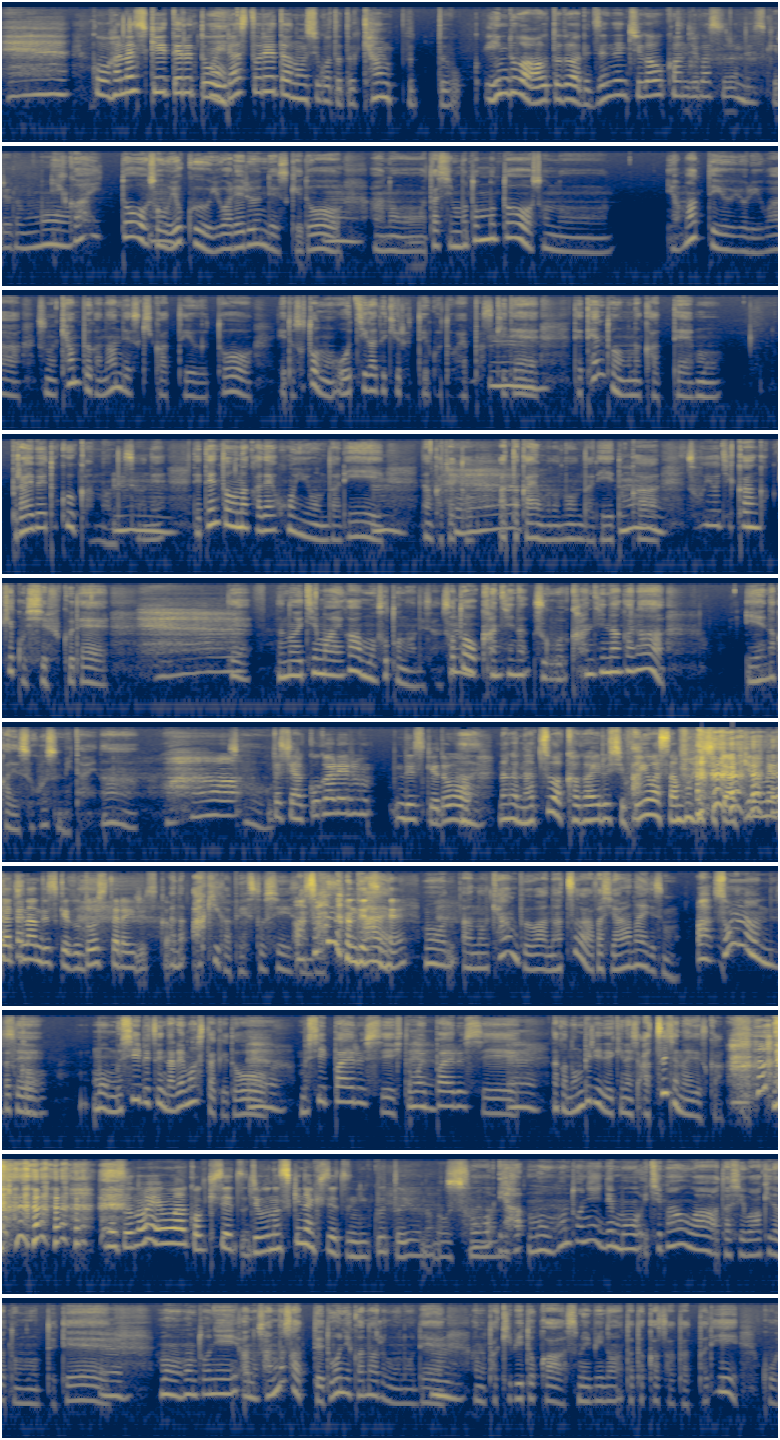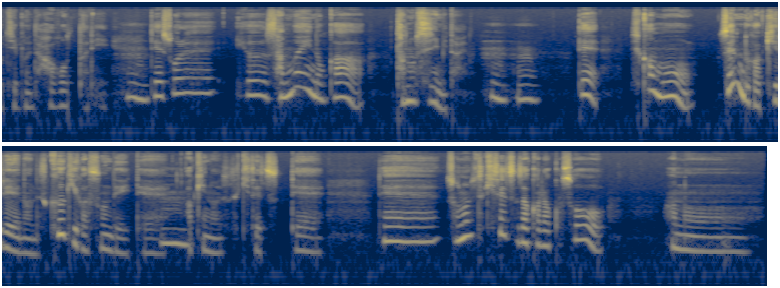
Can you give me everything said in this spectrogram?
こうお話聞いてると、はい。イラストレーターのお仕事とキャンプとインドアアウトドアで全然違う感じがするんですけれども。意外とそううん。よく言われるんですけど、うん。あの私もともとその山っていうよりはそのキャンプが何で好きかっていうと、えっと外のお家ができるっていうことがやっぱ好きで,、うん。でテントの中ってもうプライベート空間なんですよね。うん。でテントの中で本読んだり、うん。なんかちょっとあったかいもの飲んだりとか、うん。そういう時間が結構至福で、で布一枚がもう外なんですよね。外を感じな、すごい感じながら家の中で過ごすみたいなわ私憧れるんですけど、はい。なんか夏は蚊がいるし冬は寒いしって諦めがちなんですけどどうしたらいいですか？あの秋がベストシーズンあです。そうなんですね、もうあのキャンプは夏は私やらないですもん。あそうなんですか？もう虫別に慣れましたけど、ええ。虫いっぱいいるし人もいっぱいいるし、ええ。なんかのんびりできないし暑いじゃないですか でその辺はこう季節自分の好きな季節に行くというのがおすすめそなんです。ういやもう本当にでも一番は私は秋だと思ってて、えもう本当にあの寒さってどうにかなるもので、うん。あの焚き火とか炭火の暖かさだったりこう自分で羽織ったり。えうん。でそれいう寒いのが楽しいみたいな。うんうん。でしかも全部が綺麗なんです。空気が澄んでいて、うん。秋の季節って。でその季節だからこそあのー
